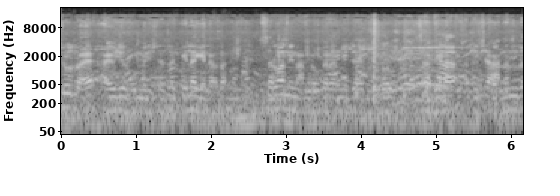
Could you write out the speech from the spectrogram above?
शो जो आहे आयोजित होम मिनिस्टरचा केला गेला होता. सर्वांनी नांदगावकरांनी जे आहे दिला अतिशय आनंद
